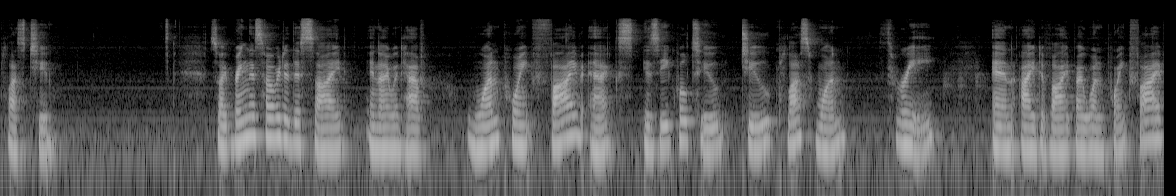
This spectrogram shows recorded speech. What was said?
plus 2. So I bring this over to this side, and I would have 1.5x is equal to 2 plus 1, 3, and I divide by 1.5,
